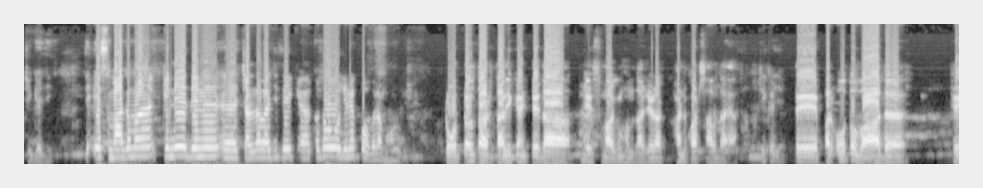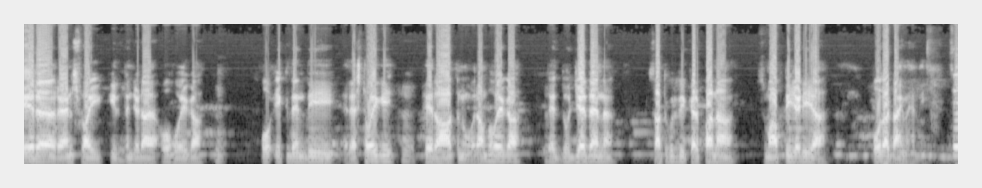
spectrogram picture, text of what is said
ਠੀਕ ਹੈ ਜੀ। ਤੇ ਇਹ ਸਮਾਗਮ ਕਿੰਨੇ ਦਿਨ ਚੱਲਦਾ ਵਾ ਜੀ ਤੇ ਕਦੋਂ ਜਿਹੜੇ ਪ੍ਰੋਗਰਾਮ ਹੋਣਗੇ? ਟੋਟਲ ਤਾਂ 48 ਘੰਟੇ ਦਾ ਇਹ ਸਮਾਗਮ ਹੁੰਦਾ ਜਿਹੜਾ ਖੰਡ ਪਾਠ ਸਾਹਿਬ ਦਾ ਆ। ਠੀਕ ਹੈ ਜੀ। ਤੇ ਪਰ ਉਹ ਤੋਂ ਬਾਅਦ ਫਿਰ ਰੈਣ ਸਵਾਈ ਕੀਰਤਨ ਜਿਹੜਾ ਉਹ ਹੋਏਗਾ। ਉਹ ਇੱਕ ਦਿਨ ਦੀ ਰੈਸਟ ਹੋਏਗੀ। ਫਿਰ ਰਾਤ ਨੂੰ ਆਰੰਭ ਹੋਏਗਾ ਤੇ ਦੂਜੇ ਦਿਨ ਸਤਿਗੁਰੂ ਦੀ ਕਿਰਪਾ ਨਾਲ ਸਮਾਪਤੀ ਜਿਹੜੀ ਆ ਉਹਦਾ ਟਾਈਮ ਹੈ ਨਹੀਂ। ਤੇ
